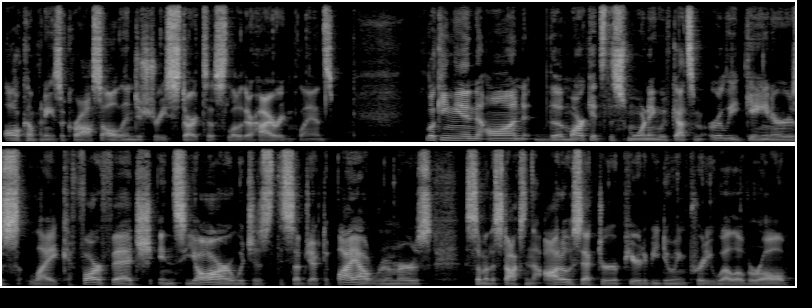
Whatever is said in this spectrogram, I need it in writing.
all companies across all industries start to slow their hiring plans. Looking in on the markets this morning, we've got some early gainers like Farfetch, NCR, which is the subject of buyout rumors. Some of the stocks in the auto sector appear to be doing pretty well overall.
